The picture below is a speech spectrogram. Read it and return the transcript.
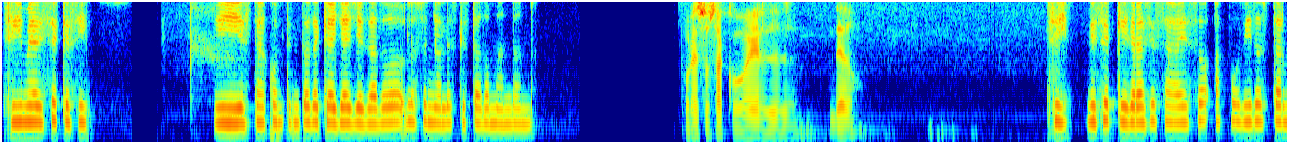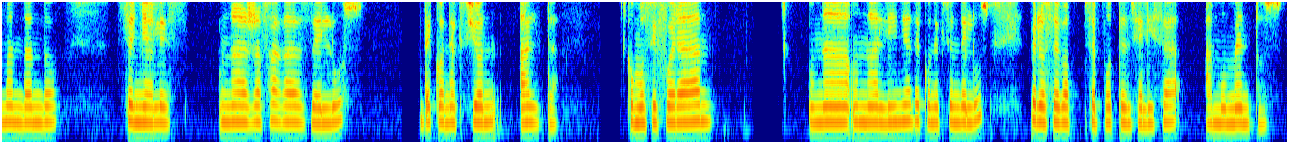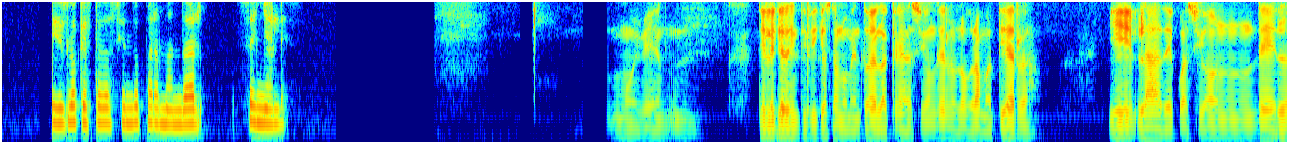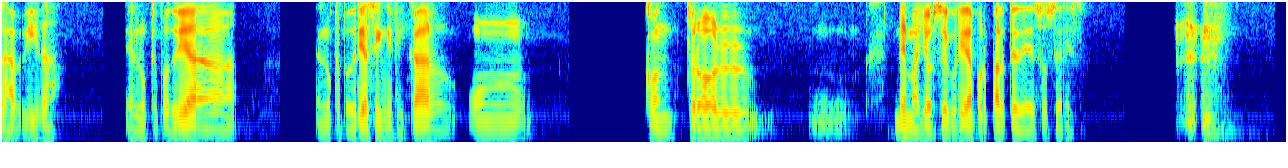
Sí, me dice que sí. Y está contento de que haya llegado las señales que he estado mandando. Por eso sacó el dedo. Sí, dice que gracias a eso ha podido estar mandando señales, unas ráfagas de luz de conexión alta, como si fueran una, una línea de conexión de luz, pero se va, se potencializa a momentos. Y es lo que he estado haciendo para mandar señales. Muy bien. Dile que identificas el momento de la creación del holograma Tierra y la adecuación de la vida en lo que podría en lo que podría significar un control de mayor seguridad por parte de esos seres.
